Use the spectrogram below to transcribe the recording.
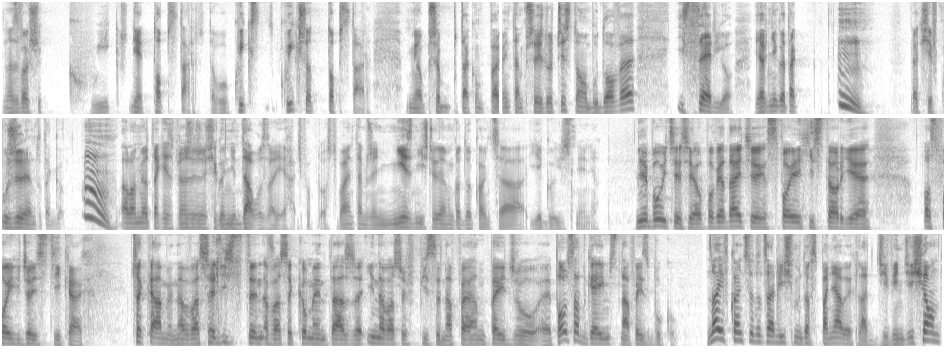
Nazywał się Quick, nie, Topstar. To był Quick, Quickshot Topstar. Miał prze, taką, pamiętam, przeźroczystą obudowę i serio, ja w niego tak, mm, jak się wkurzyłem, to tak, mm, ale on miał takie sprężyny, że się go nie dało zajechać po prostu. Pamiętam, że nie zniszczyłem go do końca jego istnienia. Nie bójcie się, opowiadajcie swoje historie o swoich joystickach. Czekamy na wasze listy, na wasze komentarze i na wasze wpisy na fanpage'u e, Polsat Games na Facebooku. No i w końcu dotarliśmy do wspaniałych lat 90.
